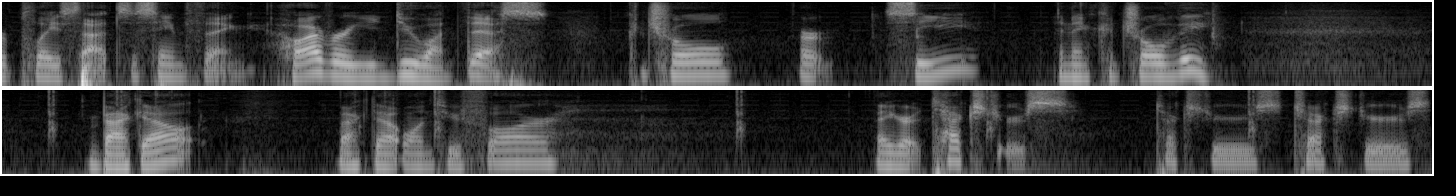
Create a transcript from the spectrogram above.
replace that. It's the same thing. However, you do want this. Control or C and then Control V. Back out. Backed out one too far. Now you're at textures. Textures, textures.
